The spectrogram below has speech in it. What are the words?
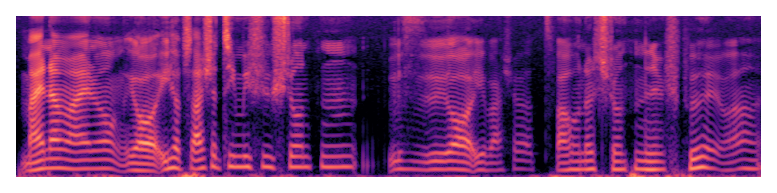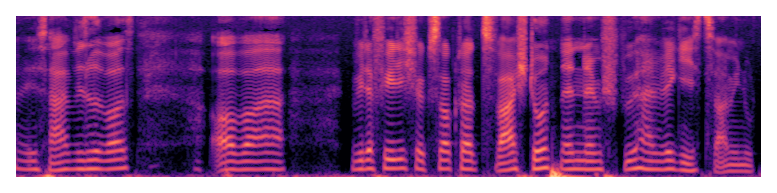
Meiner Meinung, ja, ich hab's auch schon ziemlich viele Stunden. Ja, ich war schon 200 Stunden in dem Spiel, ja, ist auch ein bisschen was. Aber wie der Felix schon gesagt hat, zwei Stunden in dem Spiel haben wirklich zwei Minuten.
